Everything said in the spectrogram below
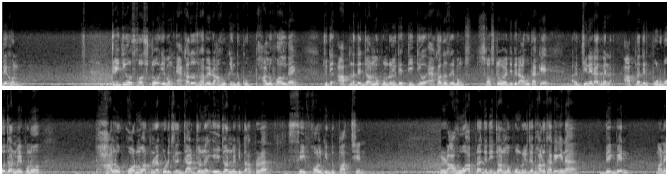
দেখুন, তৃতীয়, ষষ্ঠ এবং একাদশভাবে রাহু কিন্তু খুব ভালো ফল দেয়। যদি আপনাদের জন্মকুণ্ডলিতে তৃতীয়, একাদশ এবং ষষ্ঠভাবে যদি রাহু থাকে জেনে রাখবেন, আপনাদের পূর্বজন্মের কোনো ভালো কর্ম আপনারা করেছিলেন, যার জন্য এই জন্মে কিন্তু আপনারা সেই ফল কিন্তু পাচ্ছেন। রাহু আপনার যদি জন্মকুণ্ডলিতে ভালো থাকে কি না, দেখবেন মানে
